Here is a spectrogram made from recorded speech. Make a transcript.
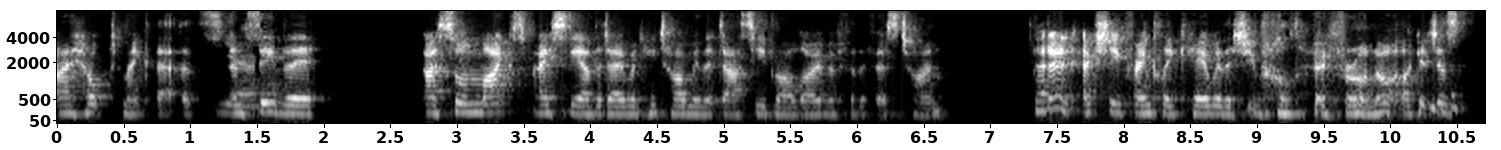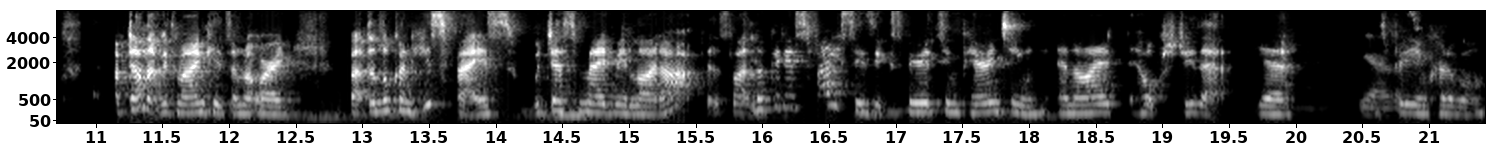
I helped make that. That's yeah. and see the I saw Mike's face the other day when he told me that Darcy had rolled over for the first time. I don't actually frankly care whether she rolled over or not. Like it just I've done that with my own kids, I'm not worried. But the look on his face would just made me light up. It's like, look at his face, he's experiencing parenting and I helped do that. Yeah yeah, it's pretty incredible.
